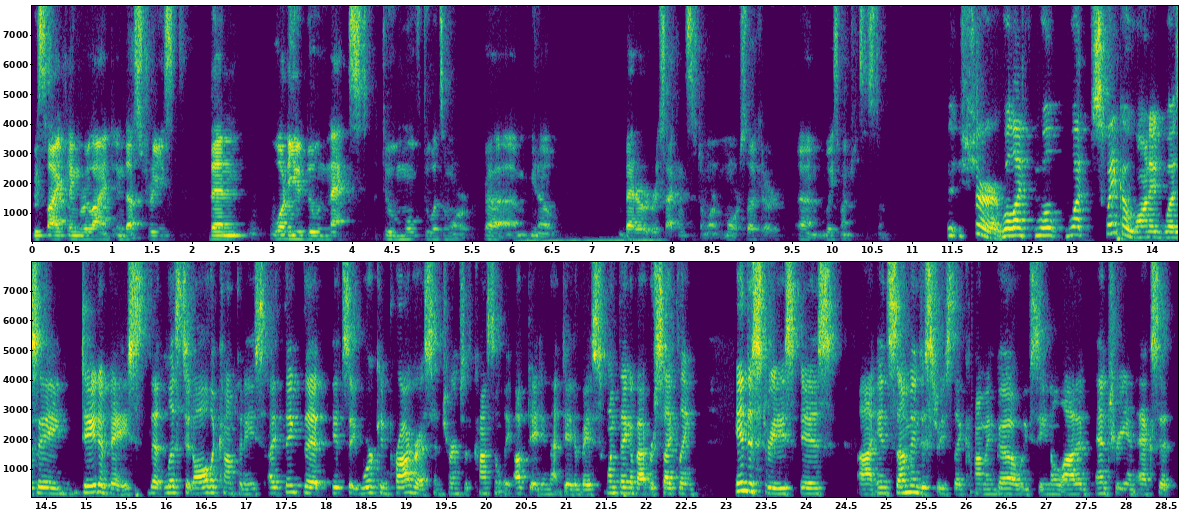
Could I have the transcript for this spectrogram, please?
recycling reliant industries, then what do you do next to move towards a more, you know, better recycling system or more circular waste management system? Sure. Well, I, well, what Swaco wanted was a database that listed all the companies. I think that it's a work in progress in terms of constantly updating that database. One thing about recycling industries is uh, in some industries they come and go. We've seen a lot of entry and exit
